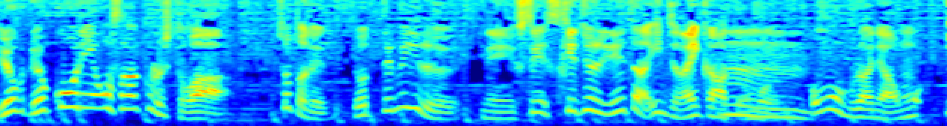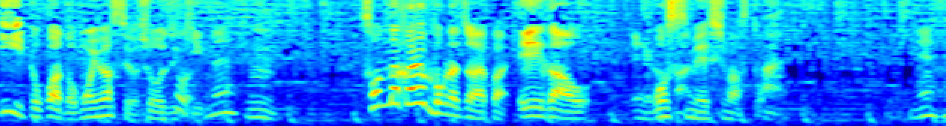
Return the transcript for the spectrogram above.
旅旅行に大阪来る人は、ちょっとね、寄ってみる、ね、スケスケジュール入れたらいいんじゃないかなと思う、うん思うぐらいには思ういいとこだと思いますよ、正直。そうねうん。その中でも僕たちはやっぱ映画をおすすめしますと。はい。ね。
